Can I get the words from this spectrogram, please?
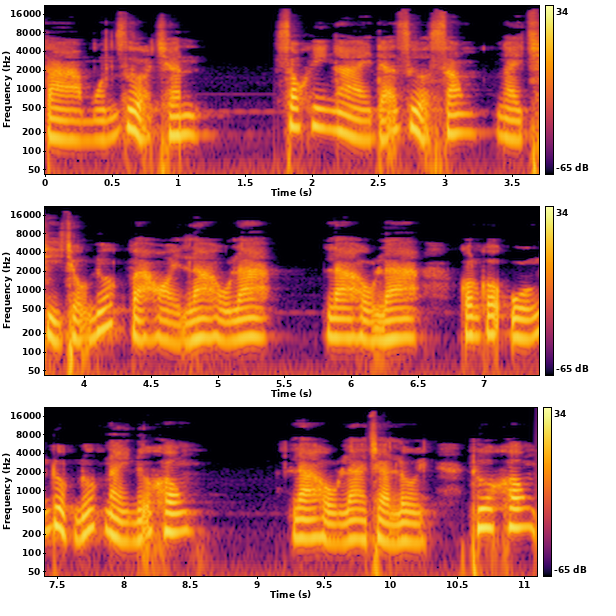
ta muốn rửa chân. Sau khi Ngài đã rửa xong, Ngài chỉ chậu nước và hỏi La Hầu La La Hầu La, con có uống được nước này nữa không? La Hầu La trả lời, thưa không,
